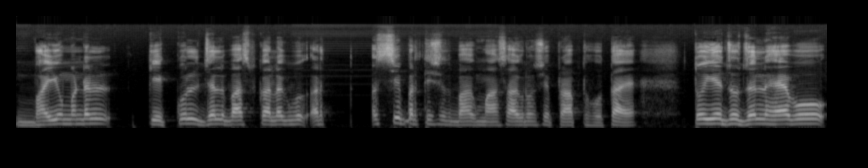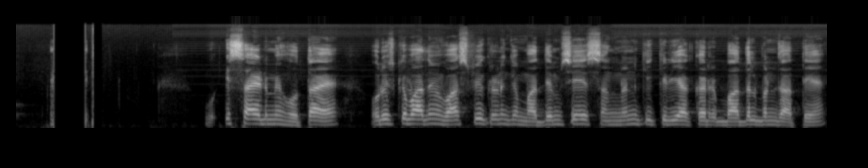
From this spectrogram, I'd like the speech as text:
वायुमंडल के कुल जल बाष्प का लगभग अस्सी प्रतिशत भाग महासागरों से प्राप्त होता है। तो ये जो जल है, वो वो इस साइड में होता है और इसके बाद में वाष्पीकरण के माध्यम से संघनन की क्रिया कर बादल बन जाते हैं।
